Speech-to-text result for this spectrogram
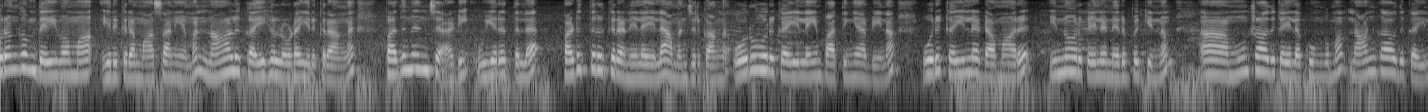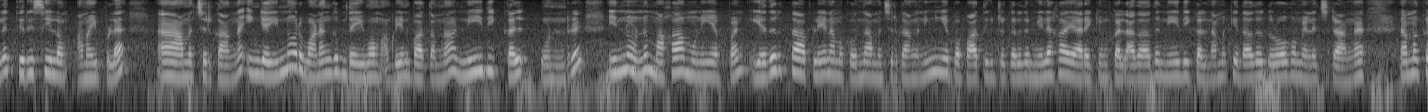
உறங்கும் தெய்வமாக இருக்கிற மாசாணியம்மன் நாலு கைகளோட இருக்கிறாங்க. பதினஞ்சு அடி உயரத்தில் படுத்திருக்கிற நிலையில் அமைஞ்சிருக்காங்க. ஒரு ஒரு கையிலையும் பார்த்தீங்க அப்படின்னா ஒரு கையில் டமாரு இன்னொரு கையில் நெருப்பு கிண்ணம் மூன்றாவது கையில் குங்குமம் நான்காவது கையில் திருசீலம் அமைப்பில் அமைச்சிருக்காங்க. இங்கே இன்னொரு வணங்கும் தெய்வம் அப்படின்னு பார்த்தோம்னா நீதிக்கல் ஒன்று. இன்னொன்று மகாமுனியப்பன் எதிர்த்தாப்புலேயே நமக்கு வந்து அமைச்சிருக்காங்க. நீங்கள் இப்போ பார்த்துக்கிட்டு இருக்கிறது மிளகாய் அரைக்கும் கல் அதாவது நீதிக்கல். நமக்கு ஏதாவது துரோகம் இழைச்சிட்டாங்க. நமக்கு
